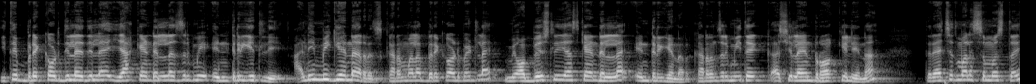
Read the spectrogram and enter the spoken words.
इथे ब्रेकआउट दिलाय दिलाय. या कॅन्डलला जर मी एंट्री घेतली आणि मी घेणारच कारण मला ब्रेकआउट भेटलाय मी ऑब्व्हियसली याच कॅन्डलला एंट्री घेणार. कारण जर मी इथे अशी लाईन ड्रॉ केली ना तर याच्यात मला समजतंय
